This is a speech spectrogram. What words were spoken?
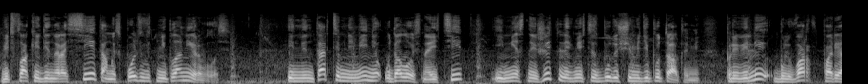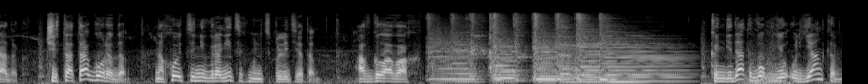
ведь флаг Единой России там использовать не планировалось. Инвентарь, тем не менее, удалось найти, и местные жители вместе с будущими депутатами привели бульвар в порядок. Чистота города находится не в границах муниципалитета, а в головах. Кандидаты в округе Ульянка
